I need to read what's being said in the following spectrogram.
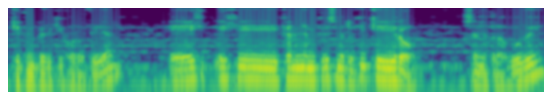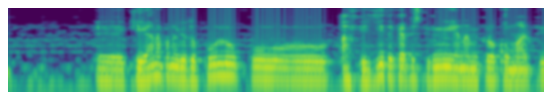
και την παιδική χοροδία, ε, έχει, έχει κάνει μια μικρή συμμετοχή και η Ρο σε ένα τραγούδι. Ε, και η Άννα Παναγιωτοπούλου που αφηγείται κάποια στιγμή ένα μικρό κομμάτι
